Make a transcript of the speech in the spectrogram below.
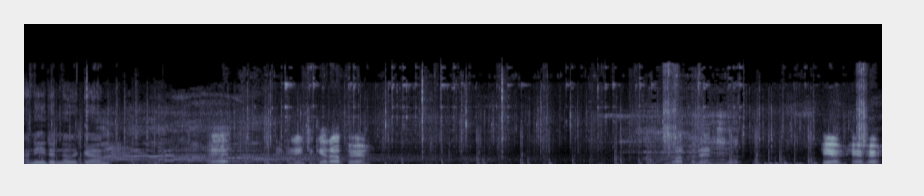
I need another gun. Yeah, you need to get up here. Go up on it. Here, here, here.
